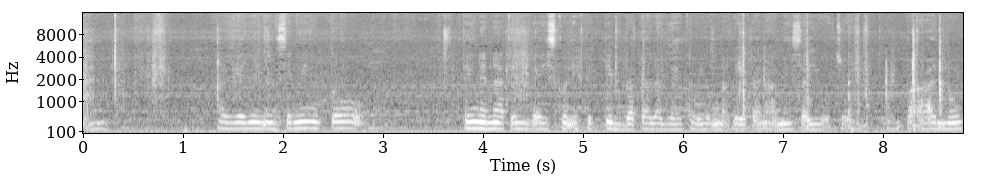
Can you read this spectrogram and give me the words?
Ayan. Lagyan niya ng simento. Tingnan natin guys kung effective ba talaga ito yung nakita namin sa YouTube. Kung paano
